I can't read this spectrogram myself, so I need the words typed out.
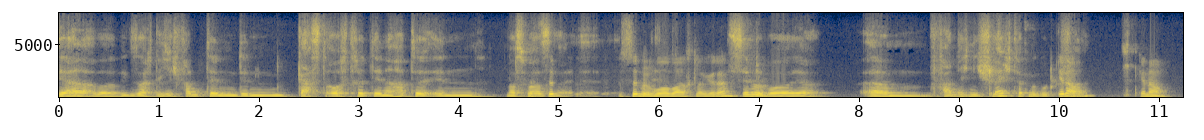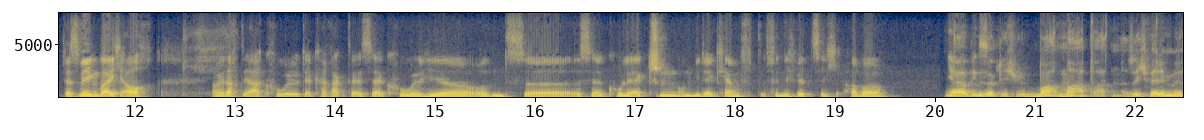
Ja, aber wie gesagt, also ich fand den, den Gastauftritt, den er hatte in, was war es? Civil- Civil War war es, glaube ich, oder? Civil War, ja. Ähm, fand ich nicht schlecht, hat mir gut Genau. gefallen. Genau. Deswegen war ich auch, habe mir gedacht, ja, cool, der Charakter ist ja cool hier und äh, ist ja coole Action und wie der kämpft, finde ich witzig, aber Ja, wie gesagt, ich will mal, mal abwarten. Also ich werde mir,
